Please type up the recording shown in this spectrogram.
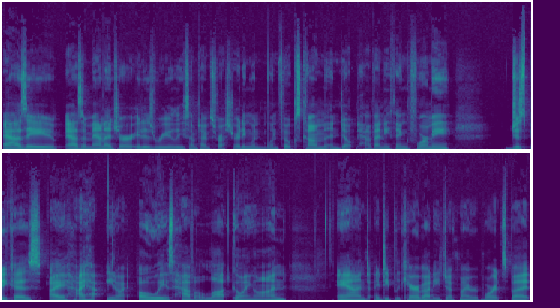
as a as a manager, it is really sometimes frustrating when when folks come and don't have anything for me just because I I ha- you know I always have a lot going on, and I deeply care about each of my reports, but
